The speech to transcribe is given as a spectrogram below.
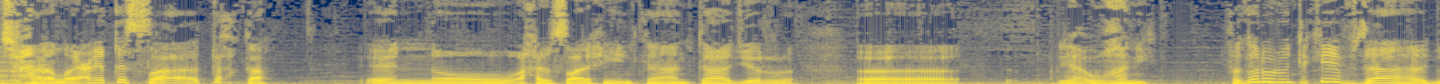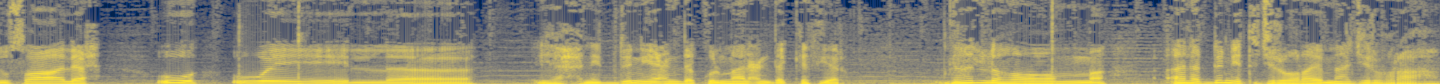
سبحان الله. يعني قصة تحكى إنه أحد الصالحين كان تاجر آه وغني. فقالوا له أنت كيف زاهد وصالح و, يعني الدنيا عندك والمال عندك كثير. قال لهم أنا الدنيا تجري وراي ما أجري وراها.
